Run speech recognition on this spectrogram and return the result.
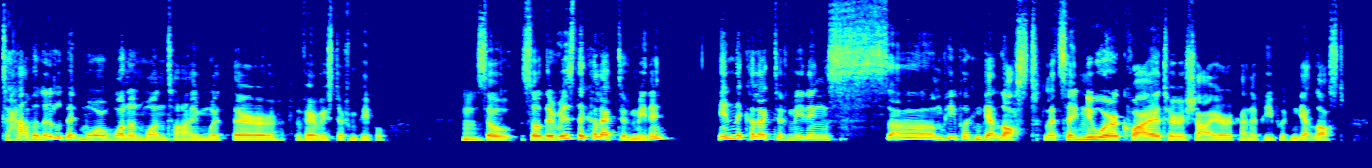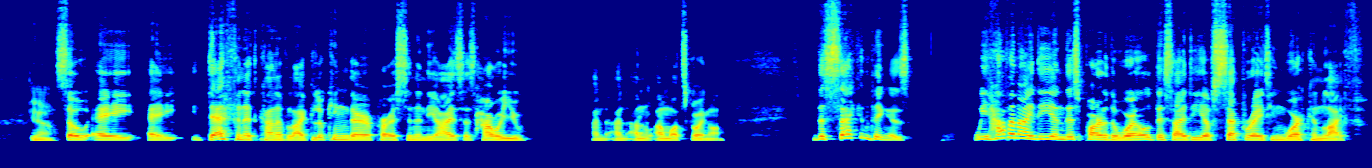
to have a little bit more one-on-one time with their various different people. Hmm. So so there is the collective meeting. In the collective meetings, some people can get lost. Let's say newer, quieter, shyer kind of people can get lost. Yeah. So a a definite kind of like looking their person in the eyes says, "How are you?" and and and, and what's going on. The second thing is we have an idea in this part of the world, this idea of separating work and life.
